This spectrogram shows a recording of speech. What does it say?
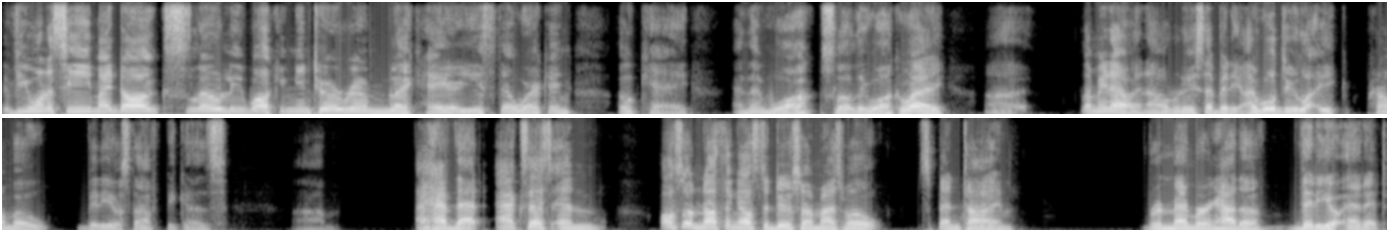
if you want to see my dog slowly walking into a room, like, hey, are you still working? Okay, and then walk slowly walk away. Uh, let me know and I'll release that video. I will do like promo video stuff because um, I have that access and also nothing else to do, so I might as well spend time remembering how to video edit,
